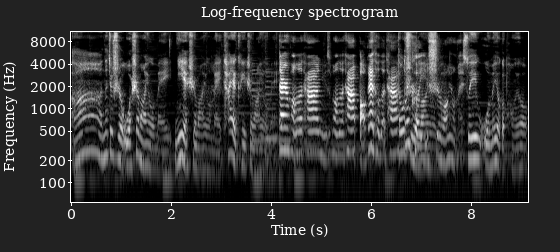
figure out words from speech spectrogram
啊？那就是我是网友梅，你也是网友梅，他也可以是网友梅，单人旁的他，女字旁的他，宝盖头的他都是可以是网友梅。所以我们有个朋友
